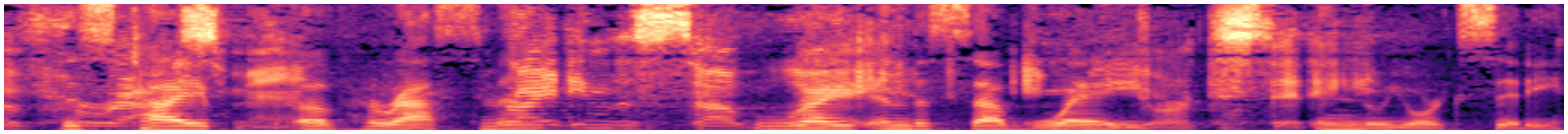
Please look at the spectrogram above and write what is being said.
of This harassment type of harassment riding the subway right in the subway in New York City. in New York City.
